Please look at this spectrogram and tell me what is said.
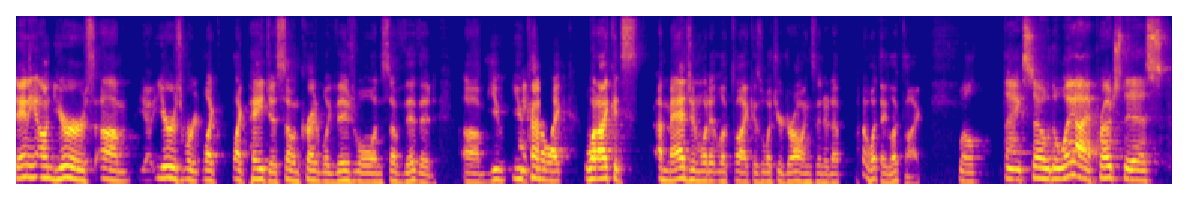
Danny, on yours, um, yours were like like pages, so incredibly visual and so vivid. Um, you you kind of like what I could s- imagine what it looked like is what your drawings ended up what they looked like. Well, thanks. So the way I approached this,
